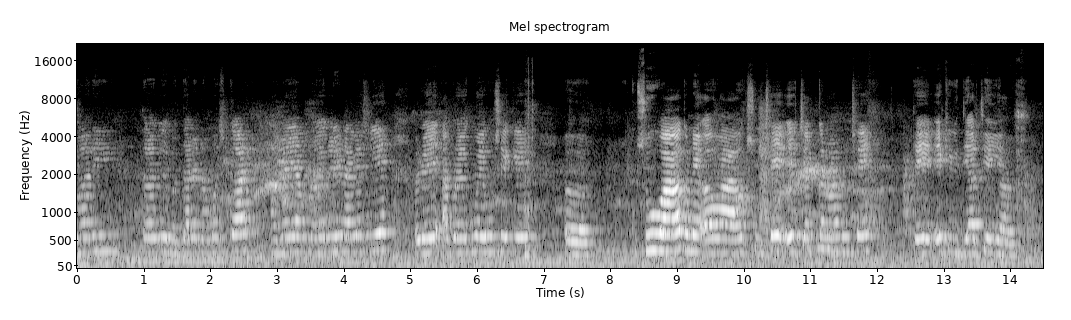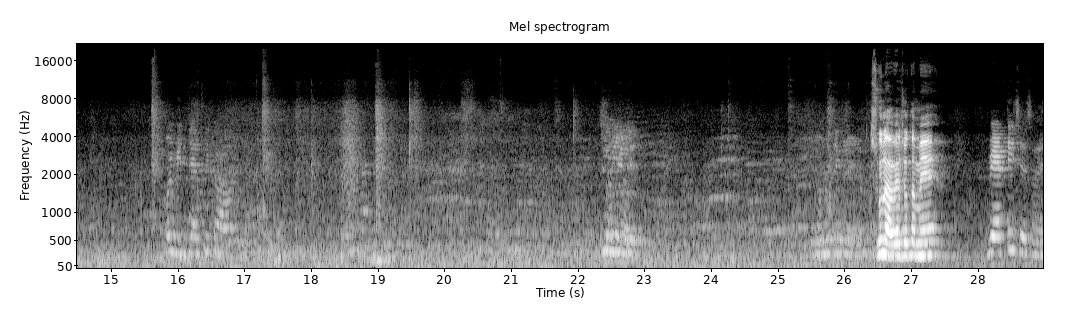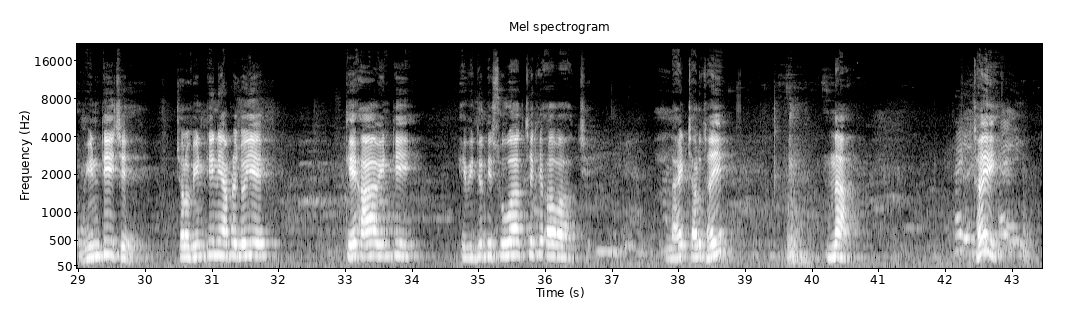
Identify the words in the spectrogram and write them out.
અમારી તરફથી બધાને નમસ્કાર. અમે આ પ્રયોગ લઈને આવ્યા છીએ. અને આ પ્રયોગમાં એવું છે કે સુવાહક અને અવાહક શું છે એ ચેક કરવાનું છે. તે એક વિદ્યાર્થી અહીં આવે કોઈ વિદ્યાર્થી કે આવે. શું લાવ્યા છો તમે? બેટી છે સાહેબ. વીંટી છે. ચલો વીંટીને આપણે જોઈએ કે આ વીંટી એ વિદ્યુતની સુવાહક છે કે અવાહક છે? લાઈટ ચાલુ થઈ? ના. થઈ.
